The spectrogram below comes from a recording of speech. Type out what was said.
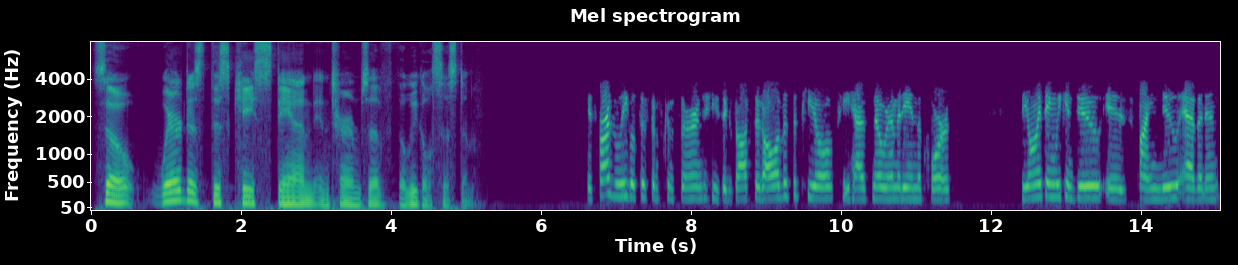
So, where does this case stand in terms of the legal system? As far as the legal system's concerned, he's exhausted all of his appeals. He has no remedy in the courts. The only thing we can do is find new evidence.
